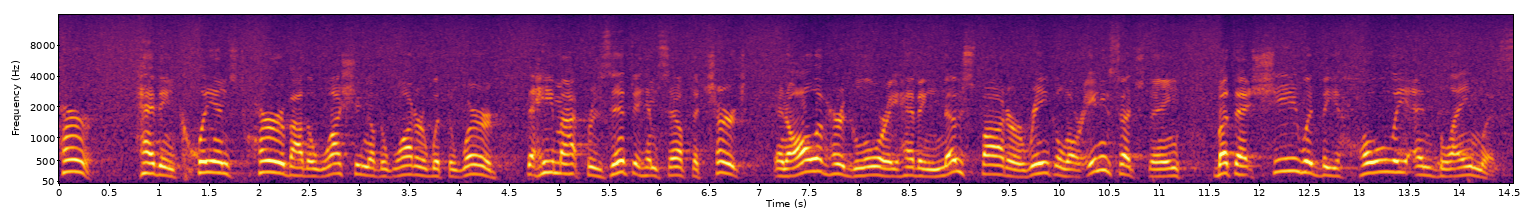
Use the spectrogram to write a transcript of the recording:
her, having cleansed her by the washing of the water with the word, that he might present to himself the church in all of her glory, having no spot or wrinkle or any such thing, but that she would be holy and blameless.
